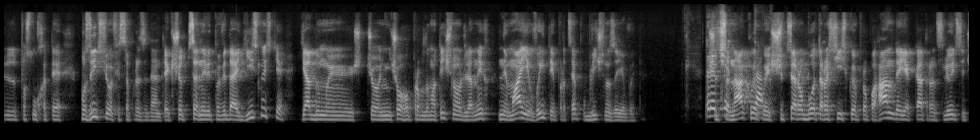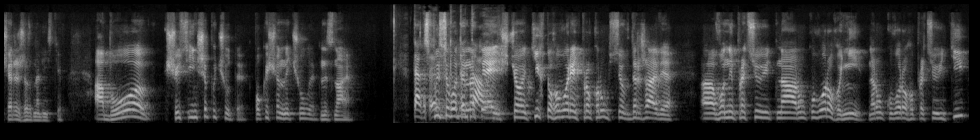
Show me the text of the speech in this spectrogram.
е, послухати позицію офісу президента. Якщо це не відповідає дійсності, я думаю, що нічого проблематичного для них немає вийти і про це публічно заявити. До що речі, це наклепи, так. що це робота російської пропагаганди, яка транслюється через журналістів, або щось інше почути. Поки що не чули, не знаю. Так, е, Списувати на те, що ті, хто говорять про корупцію в державі, вони працюють на руку ворогу. Ні, на руку ворогу працюють ті,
